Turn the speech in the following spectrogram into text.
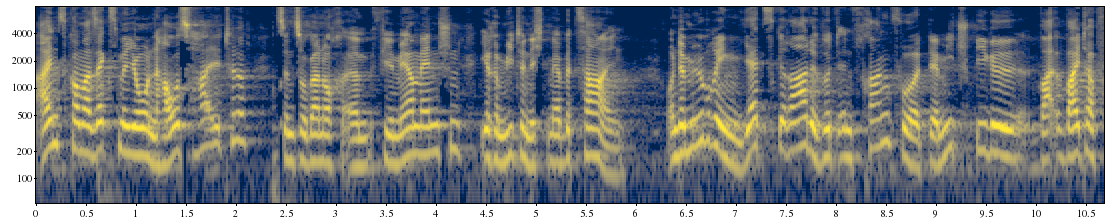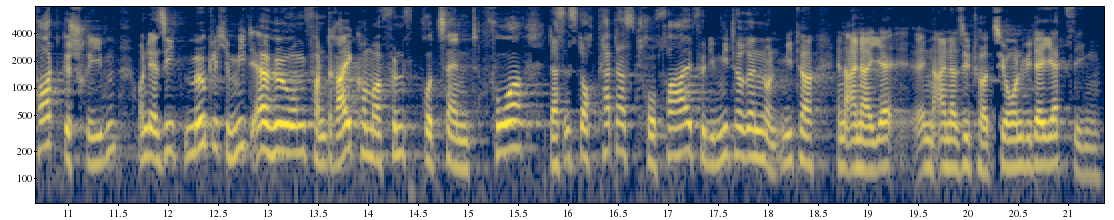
1,6 Millionen Haushalte, es sind sogar noch ähm, viel mehr Menschen, ihre Miete nicht mehr bezahlen. Und Im Übrigen, jetzt gerade wird in Frankfurt der Mietspiegel weiter fortgeschrieben, und er sieht mögliche Mieterhöhungen von 3,5% vor. Das ist doch katastrophal für die Mieterinnen und Mieter in einer Situation wie der jetzigen.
